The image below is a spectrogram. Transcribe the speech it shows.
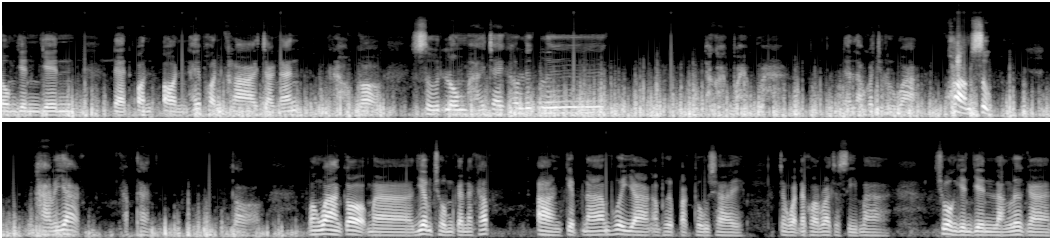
ลมเย็นๆแดดอ่อนๆให้ผ่อนคลายจากนั้นเราก็สูดลมหายใจเข้าลึกๆ แล้วก็ปล่อยออกมา แล้วเราก็จะรู้ว่าความสุข หาไม่ยากครับท่าน ก็ว่างๆก็มาเยี่ยมชมกันนะครับ อ่างเก็บน้ำห้วยยางอำเภอปักธงชัย จังหวัดนครราชสีมา ช่วงเย็นๆหลังเลิกงาน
